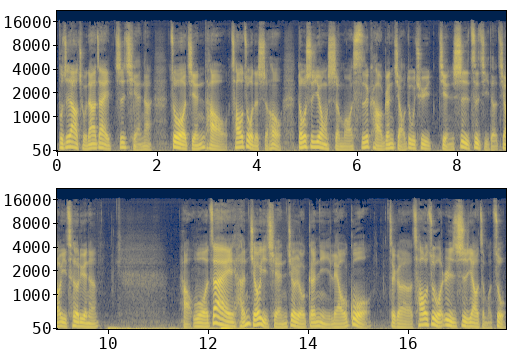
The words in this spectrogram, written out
不知道楚大在之前呢、啊、做检讨操作的时候，都是用什么思考跟角度去检视自己的交易策略呢？好，我在很久以前就有跟你聊过这个操作日志要怎么做，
